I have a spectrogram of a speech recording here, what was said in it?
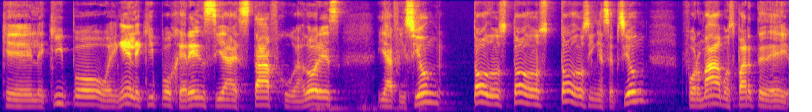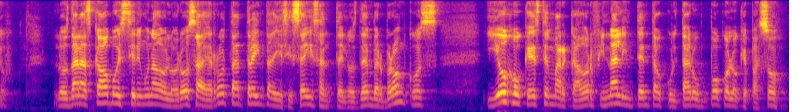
que el equipo o en el equipo, gerencia, staff, jugadores y afición, todos, todos, todos sin excepción, formábamos parte de ello. Los Dallas Cowboys tienen una dolorosa derrota 30-16 ante los Denver Broncos. Y ojo que este marcador final intenta ocultar un poco lo que pasó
